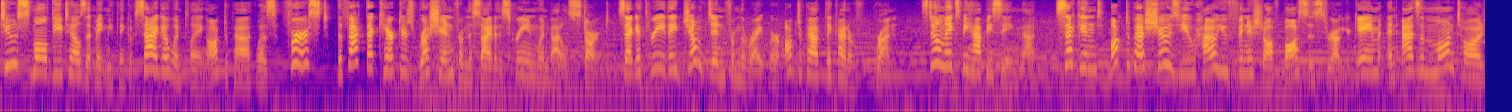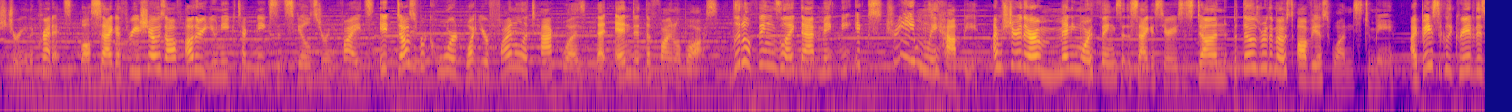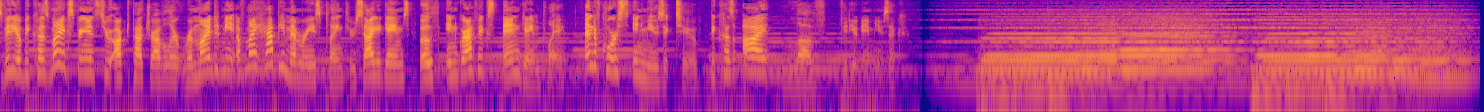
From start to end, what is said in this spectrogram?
Two small details that make me think of Saga when playing Octopath was first, the fact that characters rush in from the side of the screen when battles start. Saga 3, they jumped in from the right, where Octopath, they kind of run. Still makes me happy seeing that. Second, Octopath shows you how you finished off bosses throughout your game and adds a montage during the credits. While Saga 3 shows off other unique techniques and skills during fights, it does record what your final attack was that ended the final boss. Little things like that make me extremely happy. I'm sure there are many more things that the Saga series has done, but those were the most obvious ones to me. I basically created this video because my experience through Octopath Traveler reminded me of my happy memories playing through Saga games, both in graphics graphics and gameplay. And of course, in music too, because I love video game music.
